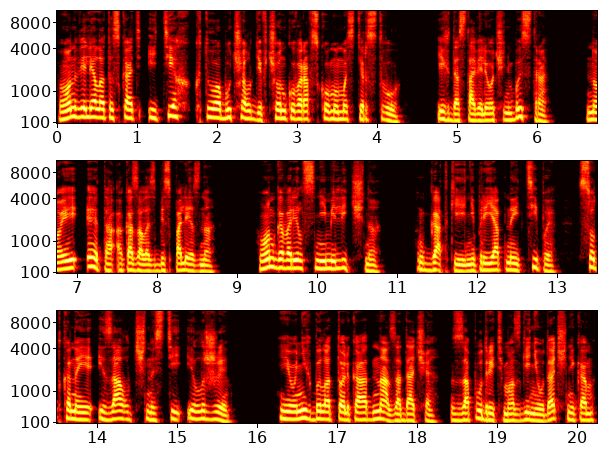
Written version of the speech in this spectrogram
Он велел отыскать и тех, кто обучал девчонку воровскому мастерству. Их доставили очень быстро, но и это оказалось бесполезно. Он говорил с ними лично. Гадкие, неприятные типы, сотканные из алчности и лжи. И у них была только одна задача — запудрить мозги неудачникам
